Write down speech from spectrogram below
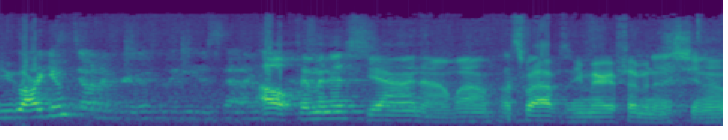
you argue? I don't agree with me. you just said. Oh, feminist? Yeah, I know. Well, that's what happens when you marry a feminist, you know.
